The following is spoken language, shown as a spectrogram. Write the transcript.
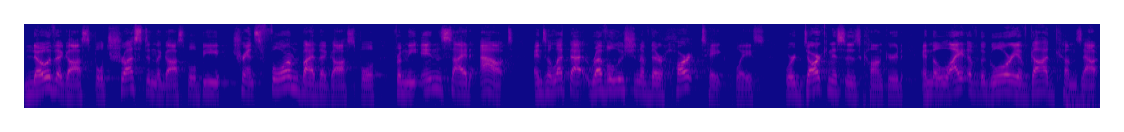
know the gospel, trust in the gospel, be transformed by the gospel from the inside out, and to let that revolution of their heart take place where darkness is conquered and the light of the glory of God comes out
